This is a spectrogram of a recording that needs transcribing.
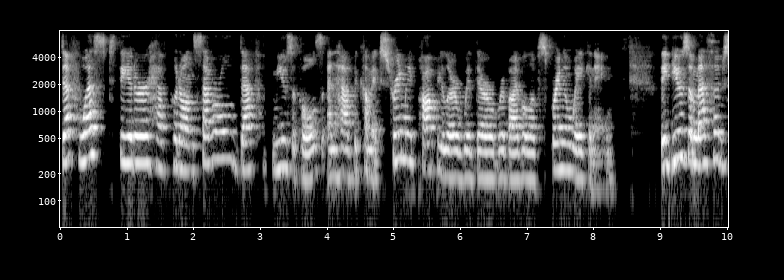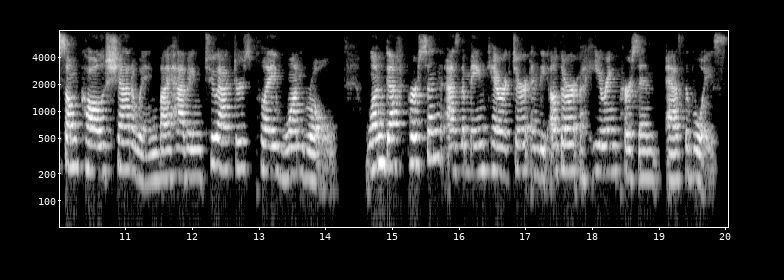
Deaf West Theater have put on several deaf musicals and have become extremely popular with their revival of Spring Awakening. They use a method some call shadowing by having two actors play one role, one deaf person as the main character and the other a hearing person as the voice.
